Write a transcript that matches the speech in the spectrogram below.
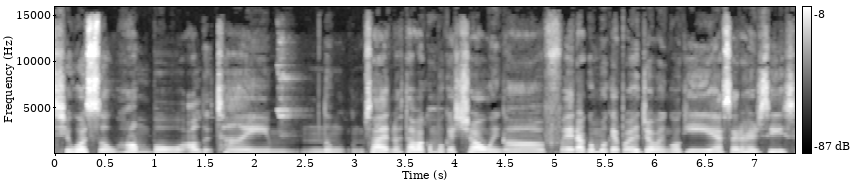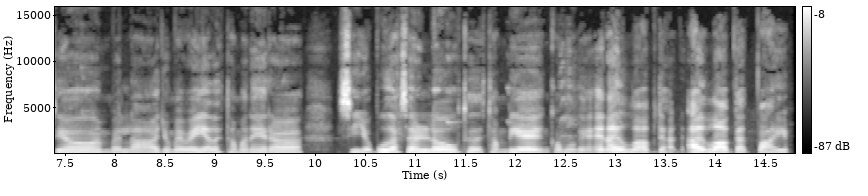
she was so humble all the time, no, o no estaba como que showing off, era como que pues yo vengo aquí a hacer ejercicio, en verdad yo me veía de esta manera, si yo pude hacerlo, ustedes también, como que, and I love that, I love that vibe,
